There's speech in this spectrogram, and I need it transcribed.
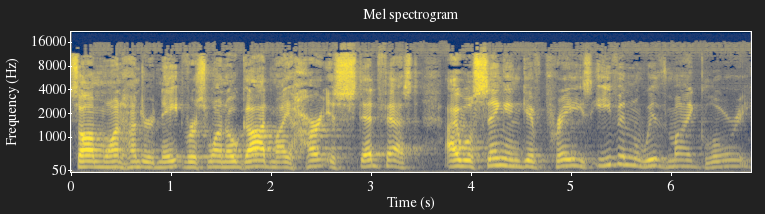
Psalm 108, verse 1 O God, my heart is steadfast. I will sing and give praise, even with my glory.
